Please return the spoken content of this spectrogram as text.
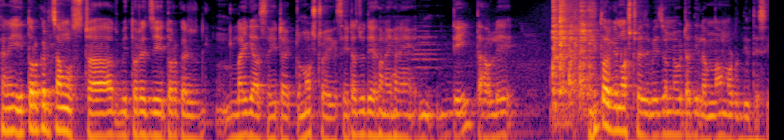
এখানে এই তরকারি চামচটার ভিতরে যে তরকারি লাগে আছে, এটা একটু নষ্ট হয়ে গেছে। এটা যদি এখন এখানে দেই, তাহলে এই তরকারি নষ্ট হয়ে যাবে। এই জন্য ওটা দিলাম না অন্যটা দিতেছি।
